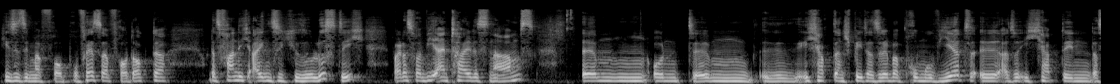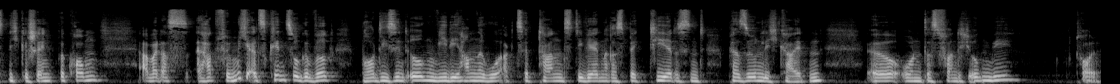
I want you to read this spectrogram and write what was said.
hieß es immer Frau Professor, Frau Doktor. Und das fand ich eigentlich so lustig, weil das war wie ein Teil des Namens. Ähm, und ähm, äh, ich habe dann später selber promoviert. Äh, also ich habe denen das nicht geschenkt bekommen. Aber das hat für mich als Kind so gewirkt, boah, die sind irgendwie, die haben eine hohe Akzeptanz, die werden respektiert, das sind Persönlichkeiten. Äh, und das fand ich irgendwie toll.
